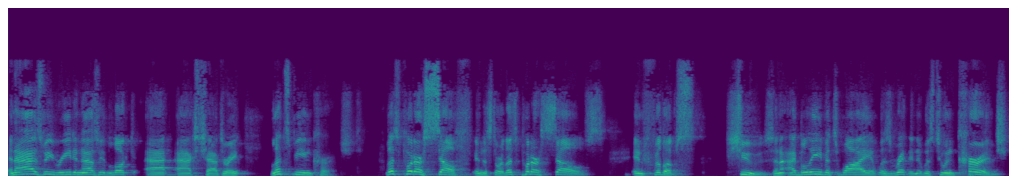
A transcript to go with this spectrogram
And as we read and as we look at Acts chapter 8, let's be encouraged. Let's put ourselves in the story. Let's put ourselves in Philip's shoes. And I believe it's why it was written. It was to encourage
